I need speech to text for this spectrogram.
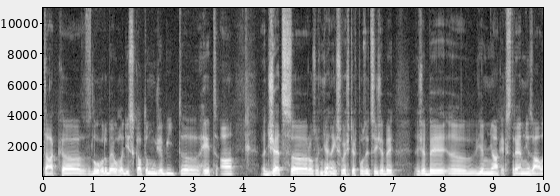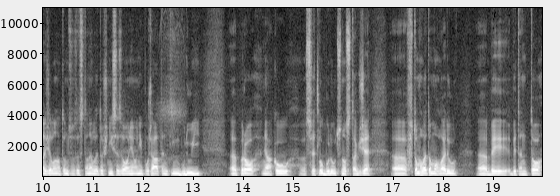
tak z dlouhodobého hlediska to může být hit a Jets eh, rozhodně nejsou ještě v pozici, že by, že by eh, jim nějak extrémně záleželo na tom, co se stane v letošní sezóně. Oni pořád ten tým budují eh, pro nějakou světlou budoucnost, takže v tomhle ohledu by, by tento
